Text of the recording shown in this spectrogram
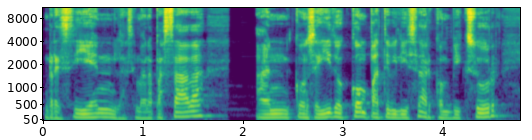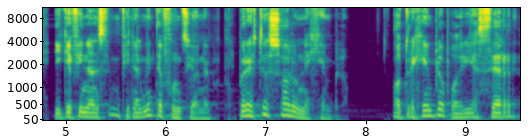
Recién la semana pasada han conseguido compatibilizar con Big Sur y que finalmente funciona. Pero esto es solo un ejemplo. Otro ejemplo podría ser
